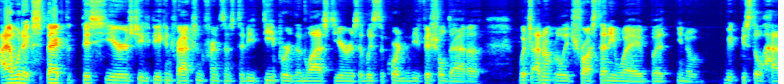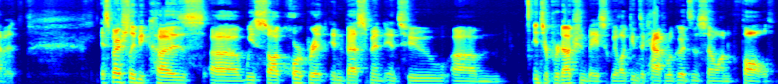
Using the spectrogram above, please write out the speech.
I would expect this year's GDP contraction, for instance, to be deeper than last year's, at least according to the official data, which I don't really trust anyway, but, you know, we, we still have it. Especially because uh, we saw corporate investment into um, into production basically like into capital goods and so on fall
